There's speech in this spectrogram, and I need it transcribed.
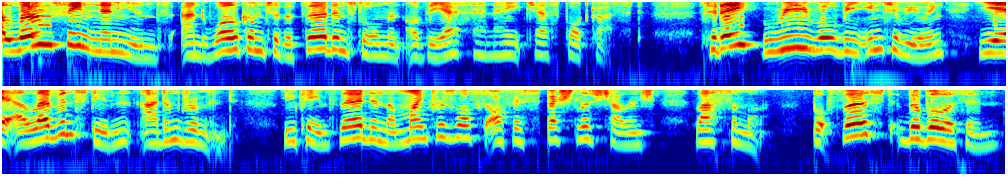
Hello, St. Ninians, and welcome to the third installment of the SNHS podcast. Today, we will be interviewing Year 11 student Adam Drummond, who came third in the Microsoft Office Specialist Challenge last summer. But first, the bulletin.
